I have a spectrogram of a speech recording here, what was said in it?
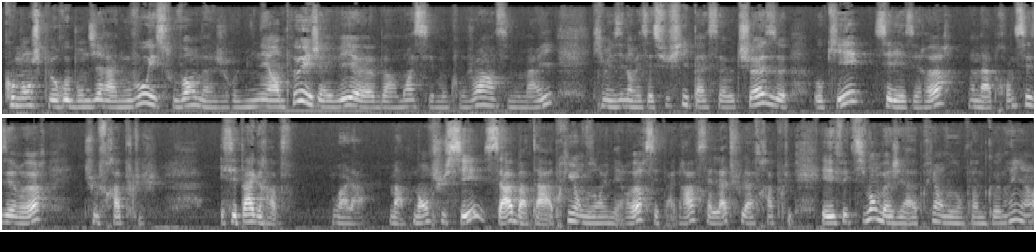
comment je peux rebondir à nouveau? Et souvent, bah, je ruminais un peu et j'avais, bah, moi, c'est mon conjoint, c'est mon mari, qui me dit, non mais ça suffit, passe à autre chose. Ok, c'est les erreurs, on apprend de ces erreurs, tu le feras plus. Et c'est pas grave. Voilà, Maintenant, tu sais, ça, ben, t'as appris en faisant une erreur, c'est pas grave, celle-là, tu la feras plus. Et effectivement, ben, j'ai appris en faisant plein de conneries, hein.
